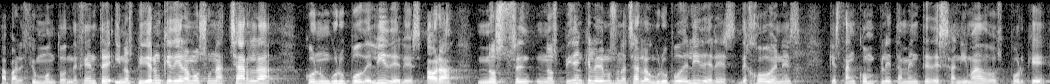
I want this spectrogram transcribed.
apareció un montón de gente y nos pidieron que diéramos una charla con un grupo de líderes. Ahora, nos, piden que le demos una charla a un grupo de líderes, de jóvenes, que están completamente desanimados, porque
